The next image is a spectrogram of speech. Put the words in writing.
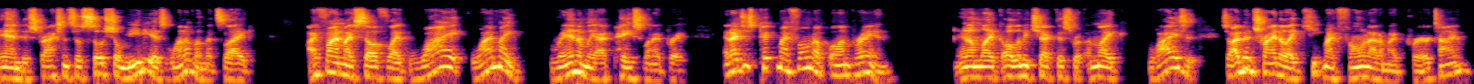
and distraction. So social media is one of them. It's like I find myself like, why? Why am I randomly? I pace when I pray, and I just pick my phone up while I'm praying and I'm like, oh, let me check this. I'm like, why is it? So I've been trying to like keep my phone out of my prayer time.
